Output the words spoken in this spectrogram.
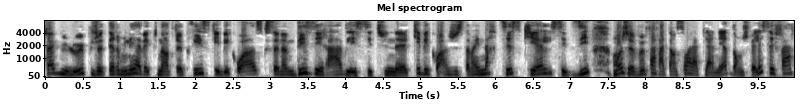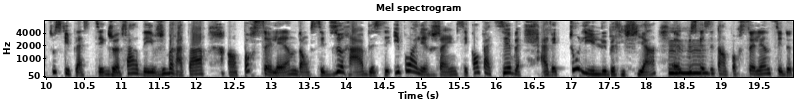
fabuleux. Puis, je terminer avec une entreprise québécoise qui se nomme Désirable et c'est une québécoise, justement, une artiste qui, elle, s'est dit, moi, je veux faire attention à la planète. Donc, je vais laisser faire tout ce qui est plastique. Je vais faire des vibrateurs en porcelaine. Donc, c'est durable, c'est hypoallergène, c'est compatible avec tous les lubrifiants. Euh, puisque c'est en porcelaine, c'est de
